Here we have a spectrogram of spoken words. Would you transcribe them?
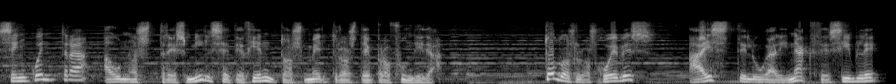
se encuentra a unos 3.700 metros de profundidad. Todos los jueves, a este lugar inaccesible,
